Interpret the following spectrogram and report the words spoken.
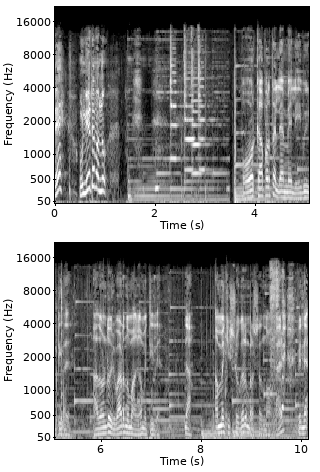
ദേ ഉണ്ണിയേട്ട വന്നു. ഓർക്കാപ്പുറത്തല്ലേ അമ്മേ ലീവ് കിട്ടിയത്? അതുകൊണ്ട് ഒരുപാടൊന്നും വാങ്ങാൻ പറ്റിയില്ല. ദാ അമ്മയ്ക്ക് ഷുഗറും പ്രഷറും നോക്കാൻ. പിന്നെ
